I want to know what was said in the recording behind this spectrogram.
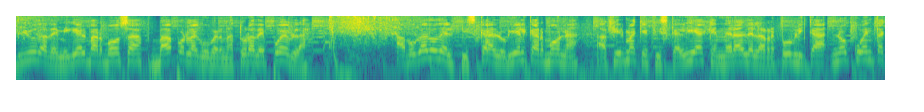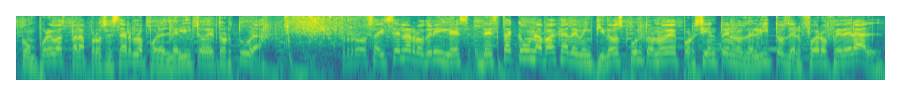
Viuda de Miguel Barbosa va por la gubernatura de Puebla. Abogado del fiscal Uriel Carmona afirma que Fiscalía General de la República no cuenta con pruebas para procesarlo por el delito de tortura. Rosa Isela Rodríguez destaca una baja de 22.9% en los delitos del fuero federal.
